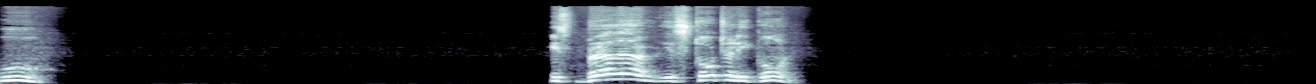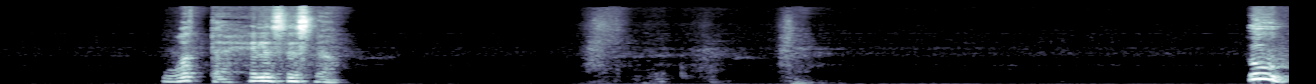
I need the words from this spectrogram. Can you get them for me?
Ooh. His brother is totally gone. What the hell is this now? Who?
